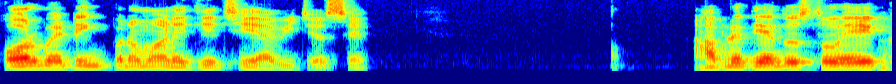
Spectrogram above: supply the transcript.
ફોર્મેટિંગ પ્રમાણે જે છે આવી જશે. આપણે ત્યાં દોસ્તો એક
